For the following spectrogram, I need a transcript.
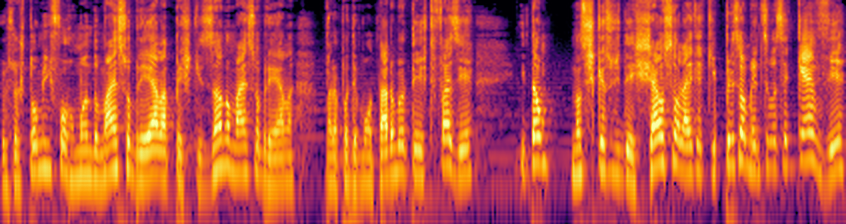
Eu só estou me informando mais sobre ela, pesquisando mais sobre ela para poder montar o meu texto e fazer. Então, não se esqueça de deixar o seu like aqui, principalmente se você quer ver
